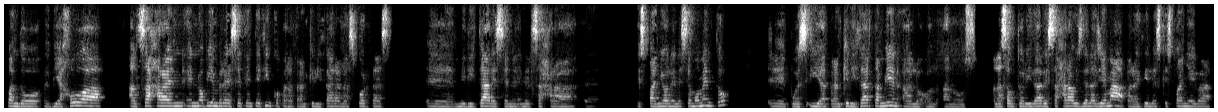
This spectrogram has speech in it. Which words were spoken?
cuando viajó al Sáhara en, noviembre de 75 para tranquilizar a las fuerzas eh, militares en, el Sáhara eh, español en ese momento, pues y a tranquilizar también a, los, a las autoridades saharauis de la Yema para decirles que España iba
